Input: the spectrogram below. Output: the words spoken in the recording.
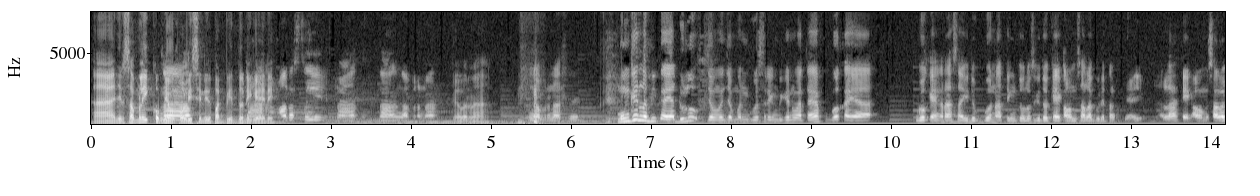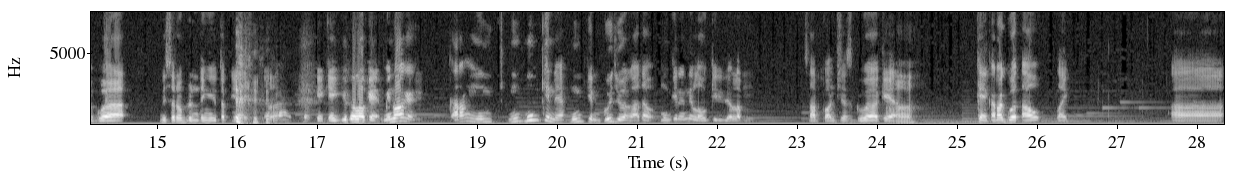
anjir assalamualaikum nih Nah, polisi di depan pintu nih kayak nah, nih. honestly nah nah nggak pernah. Nggak pernah. Nggak pernah sih. Mungkin lebih kayak dulu zaman zaman gue sering bikin WTF gue kayak gue kayak ngerasa hidup gue nating tulus gitu. Kayak kalau misalnya gue ditangkap ya udahlah kayak kalau misalnya gue disuruh berhenti YouTube ya udahlah kayak kayak gitu loh kayak. Minimal kayak sekarang mung- mu- mungkin ya mungkin. Gue juga nggak tahu. Mungkin ini low key di dalam subconscious gue kayak Heeh. kayak karena gue tahu like uh,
